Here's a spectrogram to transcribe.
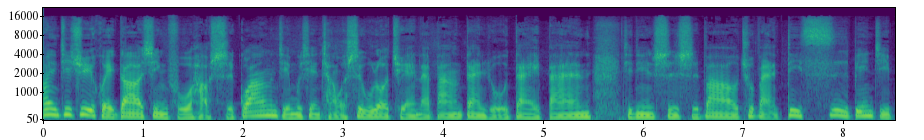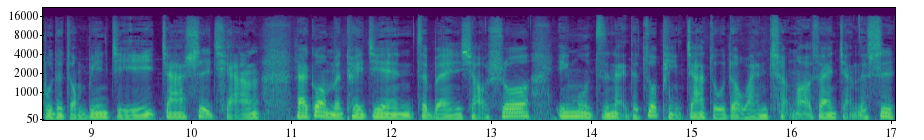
欢迎继续回到幸福好时光节目现场，我是吴若权，来帮淡如代班。今天是时报出版第四编辑部的总编辑加世强来跟我们推荐这本小说樱木子乃的作品《家族的完成》哦。虽然讲的是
